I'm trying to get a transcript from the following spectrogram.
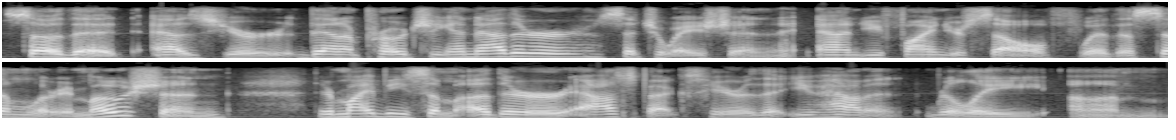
so that as you're then approaching another situation and you find yourself with a similar emotion, there might be some other aspects here that you haven't really um,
